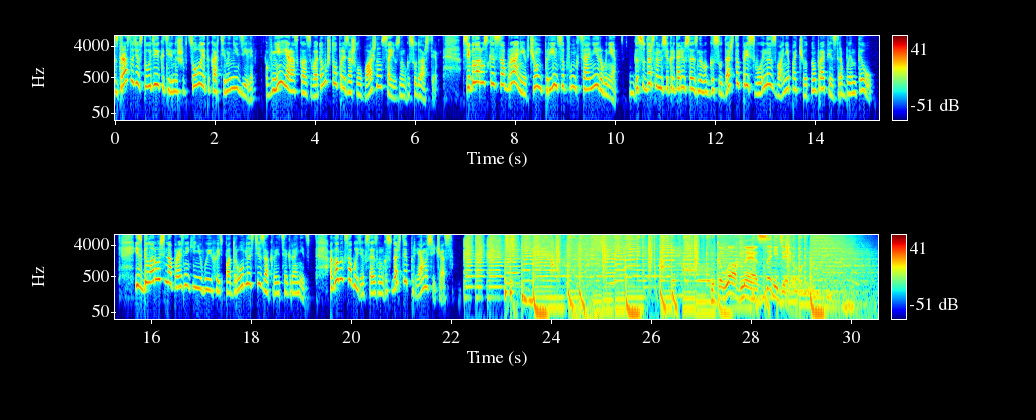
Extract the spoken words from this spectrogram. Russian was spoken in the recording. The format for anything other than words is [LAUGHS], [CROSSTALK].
Здравствуйте, в студии Екатерина Шевцова. Это «Картина недели». В ней я рассказываю о том, что произошло в союзном государстве. Всебелорусское собрание, в чем принцип функционирования. Государственному секретарю союзного государства присвоено звание почетного профессора БНТУ. Из Беларуси на праздники не выехать подробности закрытия границ. О главных событиях в союзном государстве прямо сейчас. Главное за неделю.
